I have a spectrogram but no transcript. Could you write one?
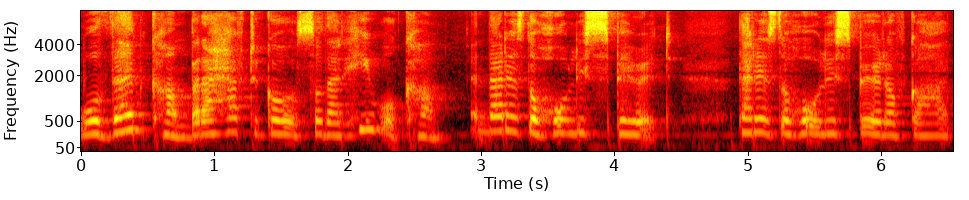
will then come, but I have to go so that He will come. And that is the Holy Spirit. That is the Holy Spirit of God.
